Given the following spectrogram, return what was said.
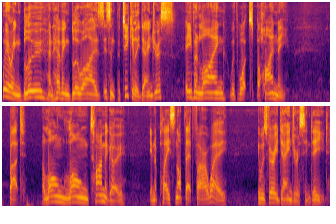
Wearing blue and having blue eyes isn't particularly dangerous, even lying with what's behind me. But a long, long time ago, in a place not that far away, it was very dangerous indeed.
